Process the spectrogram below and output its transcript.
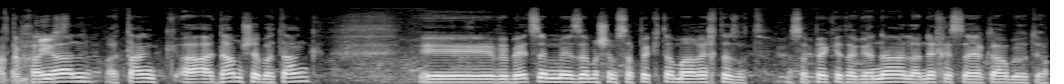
הטנקיסט. החייל, הטנק, האדם שבטנק. אה, ובעצם זה מה שמספק את המערכת הזאת, מספקת הגנה לנכס היקר ביותר.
